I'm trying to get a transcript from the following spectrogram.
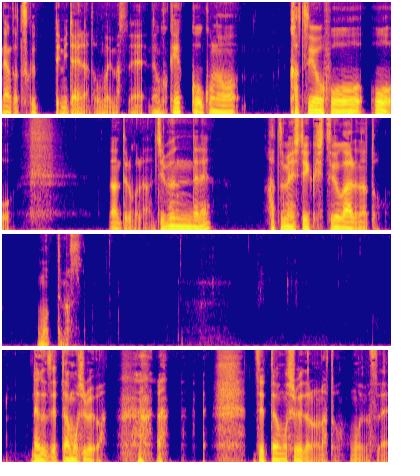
なんか作ってみたいなと思いますね。なんか結構この活用法を、なんていうのかな、自分でね、発明していく必要があるなと思ってます。なんか絶対面白いわ。絶対面白いだろうなと思いますね。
